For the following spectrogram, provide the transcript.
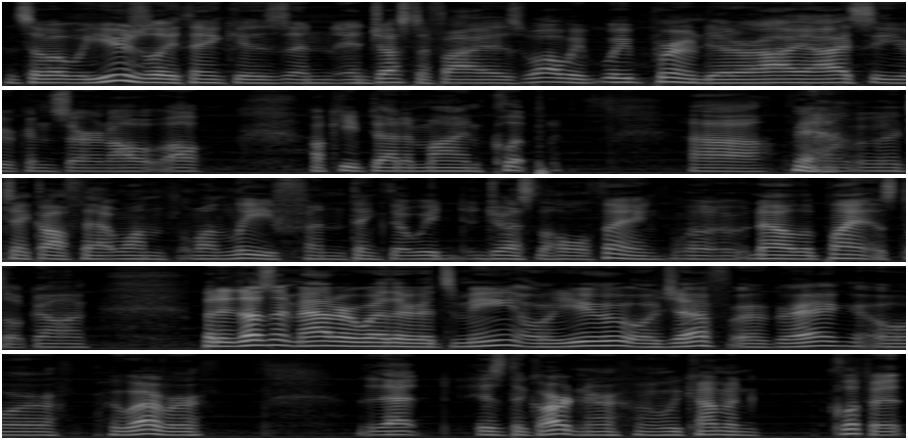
And so what we usually think is and, and justify is, well, we, we pruned it, or I I see your concern. I'll I'll I'll keep that in mind. Clip. Uh, Yeah. we take off that one one leaf and think that we address the whole thing. Well, no, the plant is still going. But it doesn't matter whether it's me or you or Jeff or Greg or whoever that is the gardener when we come and clip it.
